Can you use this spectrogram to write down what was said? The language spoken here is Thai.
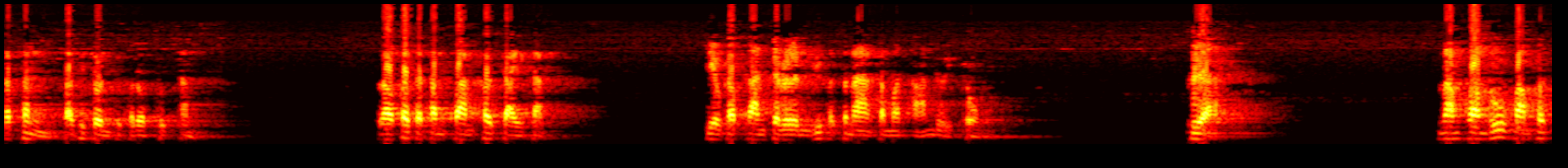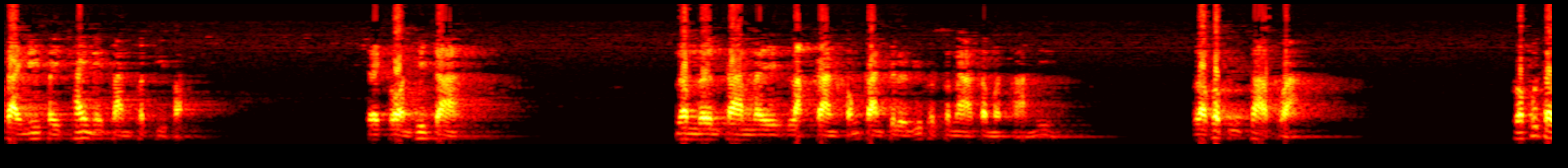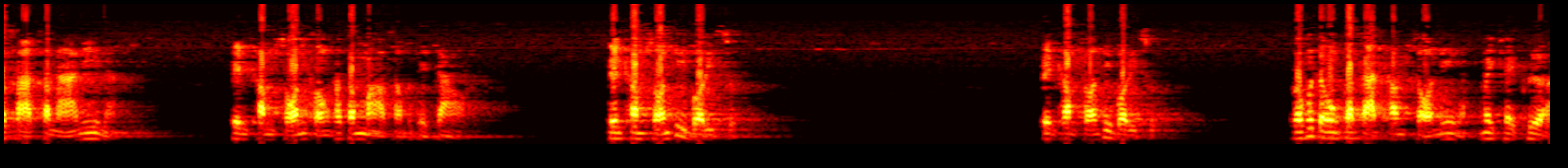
วัสดีครับท่านสาธุชนทุกรบทุกท่าน เราก็จะทำความเข้าใจกัน เกี่ยวกับการเจริญวิปัสสนากรรมฐานโดยตรง เพื่อนำความรู้ความเข้าใจนี้ไปใช้ในการปฏิบัติ แต่ก่อนที่จะดำเนินการในหลักการของการเจริญวิปัสสนากรรมฐานนี้ เราก็ถึงทราบว่า พระพุทธศาสนานี้นะ่ะ เป็นคำสอนของพระสัมมาสัมพุทธเจ้า เป็นคำสอนที่บริสุทธิ์ เป็นคำสอนที่บริสุทธิ์ พระพุทธองค์ประกาศคำสอนนี้นะไม่ใช่เพื่อ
